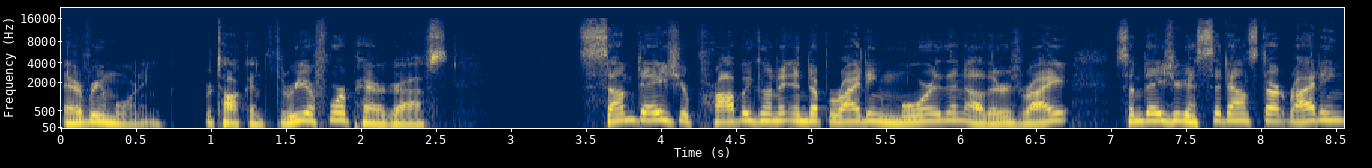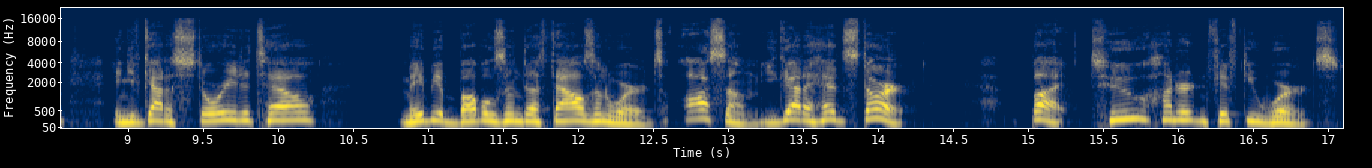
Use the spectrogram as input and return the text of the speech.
every morning, we're talking three or four paragraphs. Some days you're probably going to end up writing more than others, right? Some days you're going to sit down, start writing, and you've got a story to tell. Maybe it bubbles into a thousand words. Awesome. You got a head start. But 250 words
